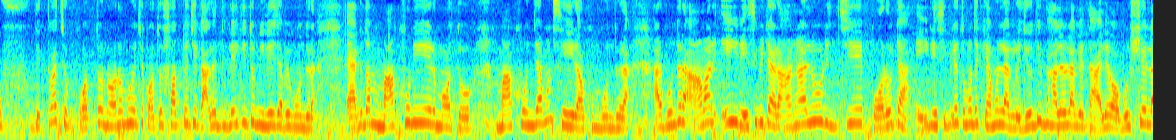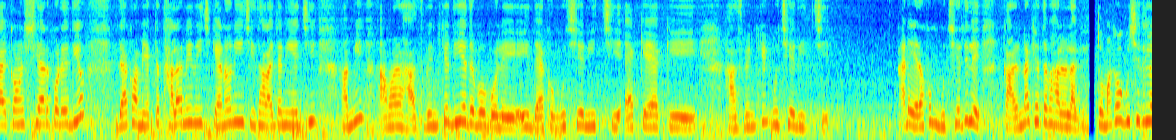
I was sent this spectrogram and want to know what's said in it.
উফ, দেখতে পাচ্ছ? কত নরম হয়েছে, কত সফট হয়েছে, গালে দিলেই কিন্তু মিলিয়ে যাবে বন্ধুরা। একদম মাখনের মতো, মাখন যেমন সেই রকম বন্ধুরা। আর বন্ধুরা, আমার এই রেসিপিটা রাঙালুর যে পরোটা, এই রেসিপিটা তোমাদের কেমন লাগল? যদি ভালো লাগে তাহলে অবশ্যই লাইক কমেন্ট শেয়ার করে দিও। দেখো, আমি একটা থালা নিয়ে নিয়েছি। কেন নিয়েছি? থালাটা নিয়েছি আমি আমার হাজব্যান্ডকে দিয়ে দেবো বলে। এই দেখো, গুছিয়ে নিচ্ছি, একে একে হাজব্যান্ডকে গুছিয়ে দিচ্ছি। আরে এরকম গুছিয়ে দিলে কার না খেতে ভালো লাগে? তোমাকেও গুছিয়ে দিলে,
